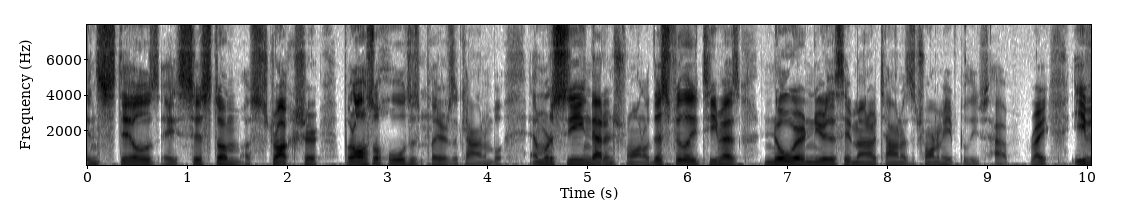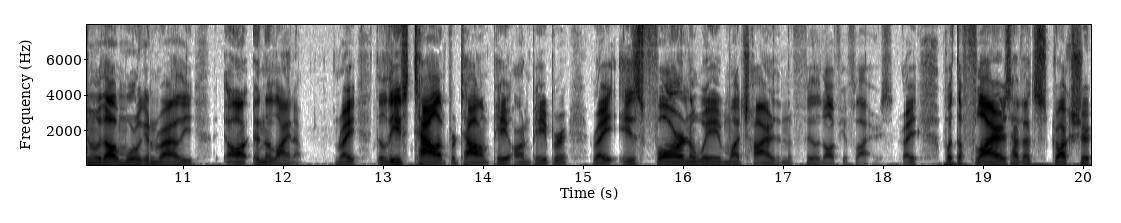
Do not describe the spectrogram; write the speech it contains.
instills a system, a structure, but also holds his players accountable. And we're seeing that in Toronto. This Philly team has nowhere near the same amount of talent as the Toronto Maple Leafs have, right? Even without Morgan Rielly uh, in the lineup. Right, the Leafs' talent for talent pay on paper, right, is far and away much higher than the Philadelphia Flyers, right. But the Flyers have that structure;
